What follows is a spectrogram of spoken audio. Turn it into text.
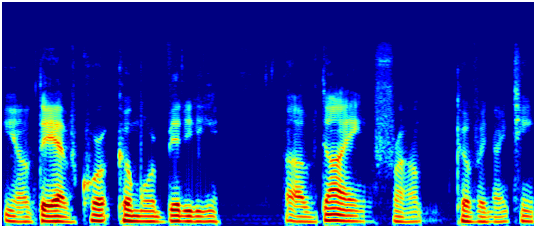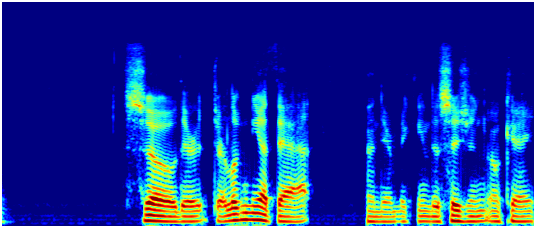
you know they have comorbidity of dying from COVID 19. So they're they're looking at that and they're making a decision, okay,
